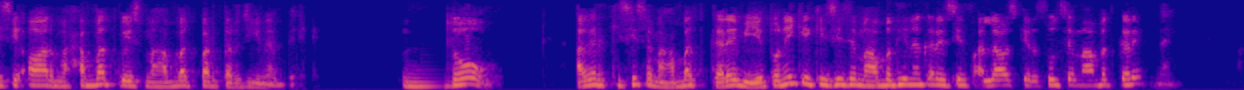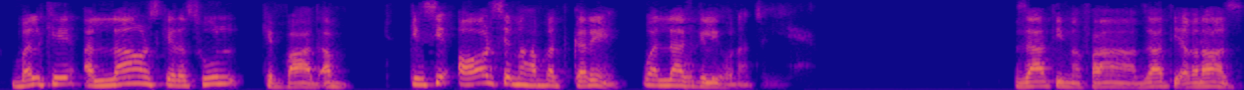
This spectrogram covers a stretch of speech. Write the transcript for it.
کسی اور محبت کو اس محبت پر ترجیح نہ دے۔ دو، اگر کسی سے محبت کرے بھی، یہ تو نہیں کہ کسی سے محبت ہی نہ کرے، صرف اللہ اور اس کے رسول سے محبت کرے، نہیں۔ بلکہ اللہ اور اس کے رسول کے بعد، اب کسی اور سے محبت کریں، وہ اللہ کے لیے ہونا چاہیے۔ ذاتی مفاد، ذاتی اغراض،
